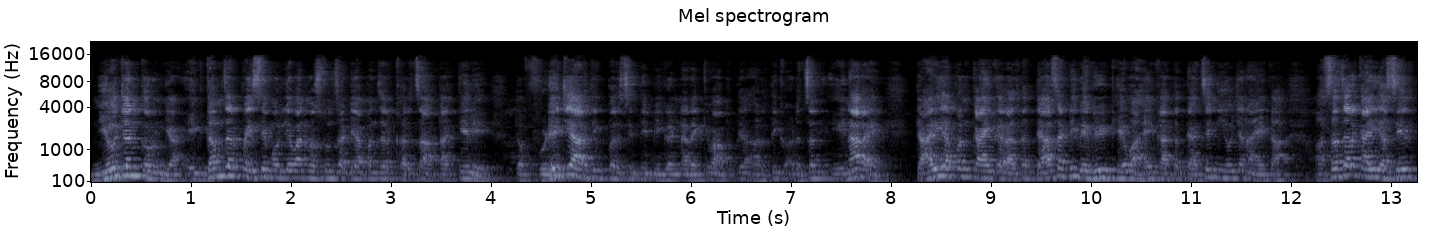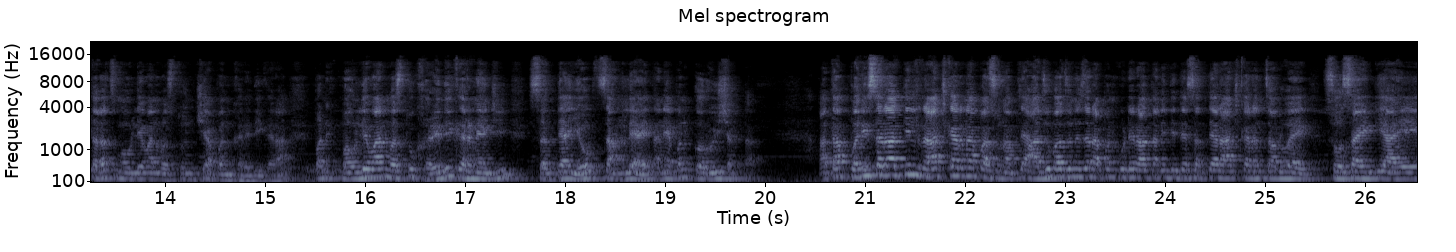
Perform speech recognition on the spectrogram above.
नियोजन करून घ्या. एकदम जर पैसे मौल्यवान वस्तूंसाठी आपण जर खर्च आता केले तर पुढे जी आर्थिक परिस्थिती बिघडणार आहे किंवा आपली आर्थिक अडचण येणार आहे त्याही आपण काय कराल? तर त्यासाठी वेगळी ठेव आहे का? तर त्याचे नियोजन आहे का? असं जर काही असेल तरच मौल्यवान वस्तूंची आपण खरेदी करा. पण मौल्यवान वस्तू खरेदी करण्याची सध्या योग चांगले आहेत आणि आपण करूही शकता. आता परिसरातील राजकारणापासून आपल्या आजूबाजूने जर आपण कुठे राहत आणि तिथे सध्या राजकारण चालू आहे सोसायटी आहे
